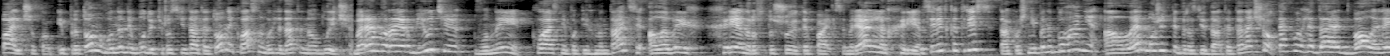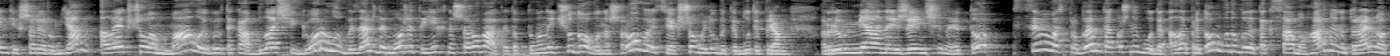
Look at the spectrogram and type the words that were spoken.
пальчиком, і при тому вони не будуть роз'їдати тон і класно виглядати на обличчі. Беремо Rare Beauty, вони класні по пігментації, але ви їх хрен розтушуєте пальцем. Реально хрен. Ці від Catrice також ніби непогані, але можуть підроз'їдати таначок. Так виглядає два легеньких шари рум'ян. Але якщо вам мало, і ви така блащі гьорло, ви завжди можете їх нашарувати. Тобто вони чудово нашаровуються. Якщо ви любите бути прям рум'яною жінкою, то з цим у вас проблем також не буде. Але при тому воно буде так само гарно і натурально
